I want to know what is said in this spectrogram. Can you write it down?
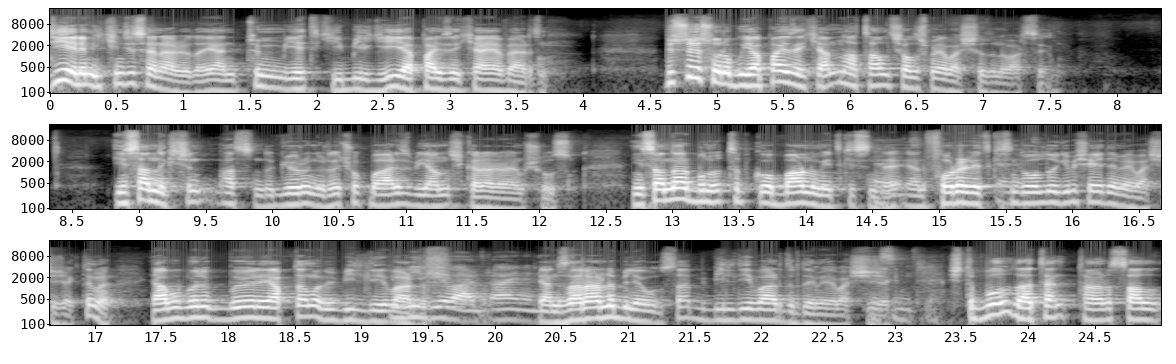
Diyelim ikinci senaryoda yani tüm yetkiyi, bilgiyi yapay zekaya verdin. Bir süre sonra bu yapay zekanın hatalı çalışmaya başladığını varsayalım. İnsanlık için aslında görünürde çok bariz bir yanlış karar vermiş olsun. İnsanlar bunu tıpkı o Barnum etkisinde yani Forer etkisinde olduğu gibi şey demeye başlayacak değil mi? Ya bu böyle böyle yaptı ama bir bildiği bir vardır. bildiği vardır. Aynen. Yani zararlı bile olsa bir bildiği vardır demeye başlayacak. Kesinlikle. İşte bu zaten tanrısal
